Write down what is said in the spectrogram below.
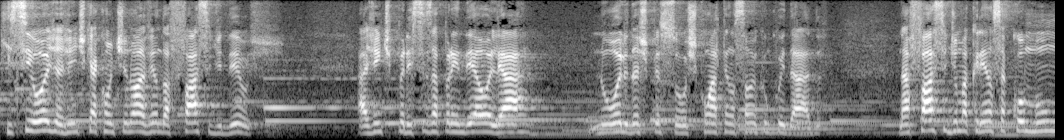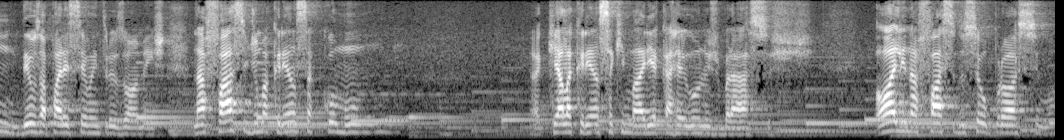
que se hoje a gente quer continuar vendo a face de Deus, a gente precisa aprender a olhar no olho das pessoas com atenção e com cuidado. Na face de uma criança comum, Deus apareceu entre os homens. Na face de uma criança comum, aquela criança que Maria carregou nos braços. Olhe na face do seu próximo,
